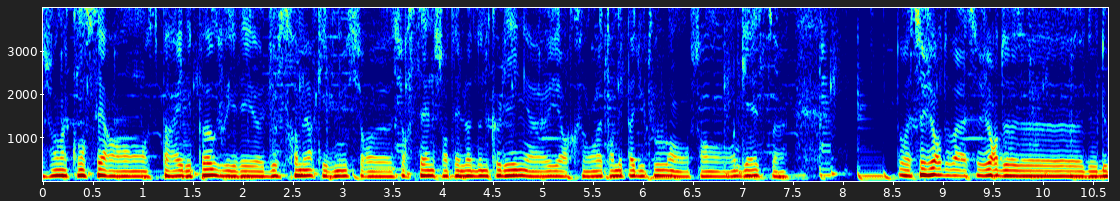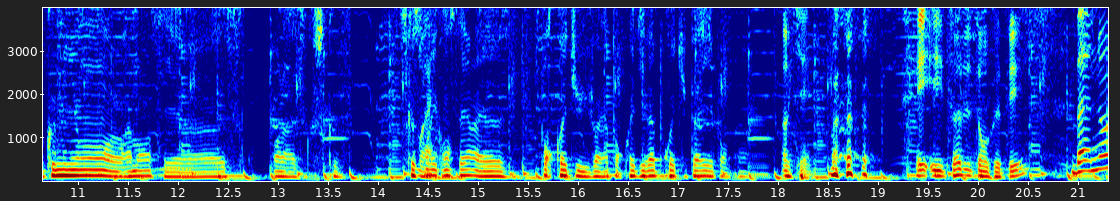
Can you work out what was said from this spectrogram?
J'ai un concert en c'est pareil Pogs où il y avait Joe Strummer qui est venu sur sur scène chanter London Calling, alors qu'on l'attendait pas du tout en, en guest. Ouais, ce genre de voilà, ce genre de de, de communion, vraiment, c'est c'est- voilà ce que ce que sont Ouais. les concerts. Et, euh, pourquoi tu voilà, pourquoi tu vas, pourquoi tu payes et pourquoi. Ok. Et, et toi de ton côté Bah non,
